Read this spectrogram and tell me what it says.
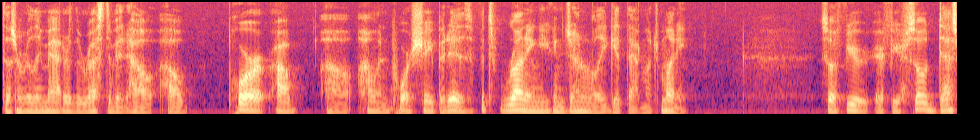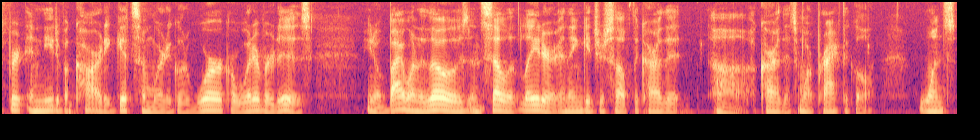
doesn't really matter the rest of it how how poor how uh, how in poor shape it is. If it's running, you can generally get that much money. So if you're if you're so desperate in need of a car to get somewhere to go to work or whatever it is, you know, buy one of those and sell it later, and then get yourself the car that uh, a car that's more practical once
